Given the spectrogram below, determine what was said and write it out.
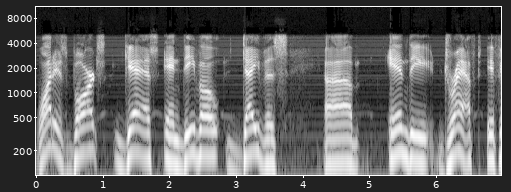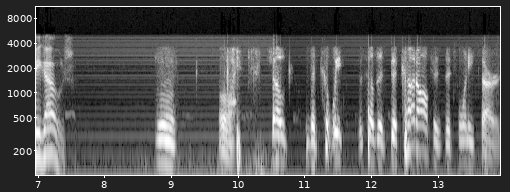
"What is Bart's guess in Devo Davis um, in the draft if he goes?" Mm. Boy. So the we so the the cutoff is the twenty third.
